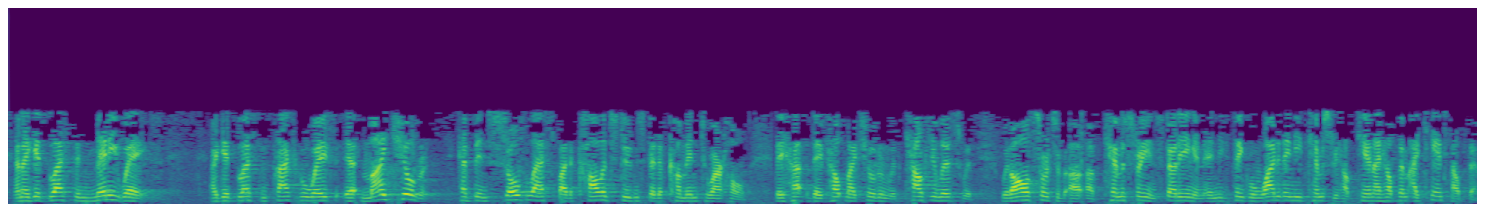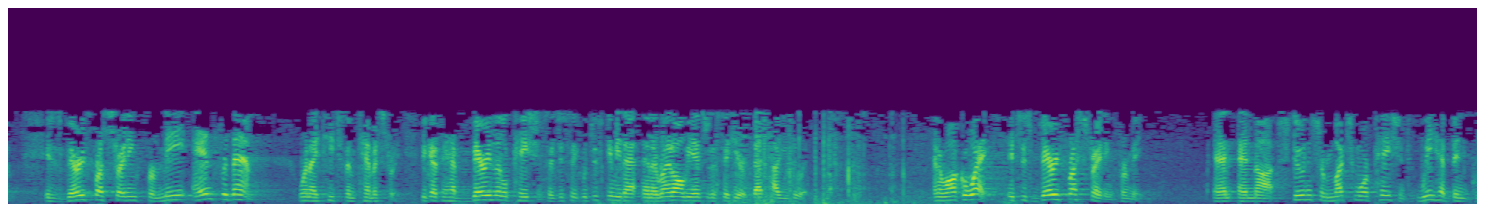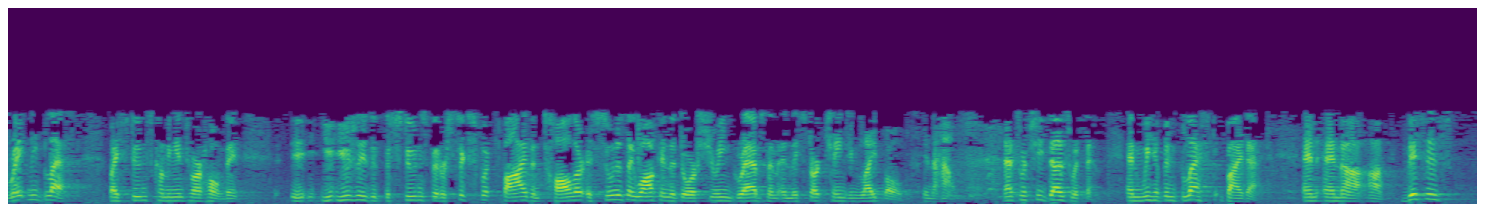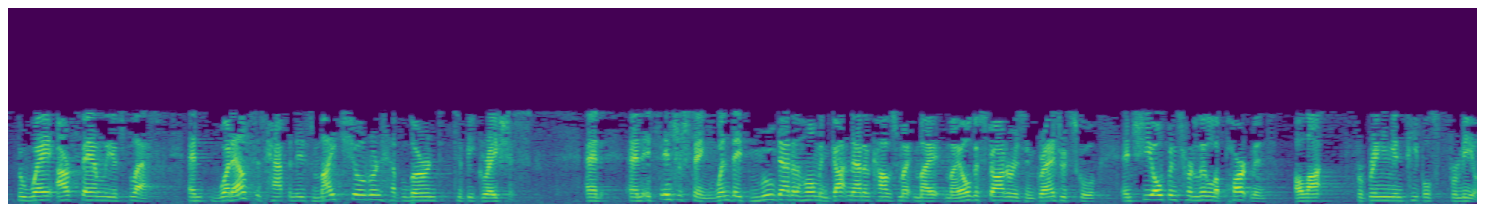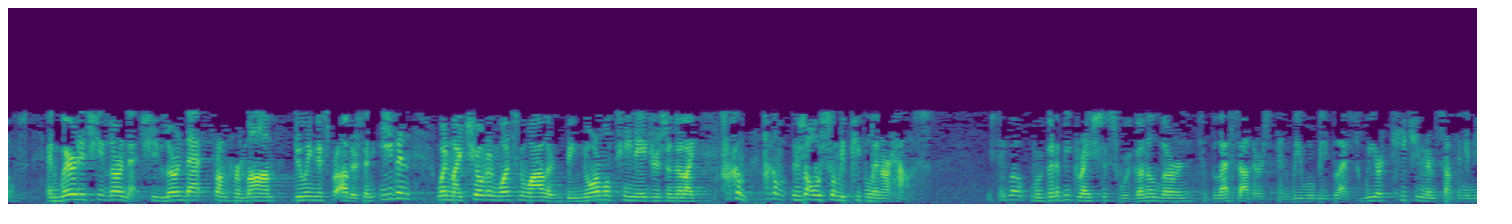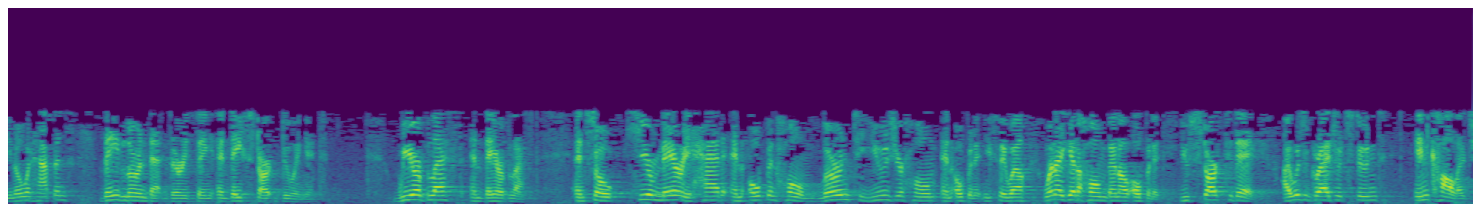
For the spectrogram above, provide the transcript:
And I get blessed in many ways. I get blessed in practical ways. Uh, my children have been so blessed by the college students that have come into our home. They ha- they've helped my children with calculus, with, with all sorts of, uh, of chemistry and studying. And, and you think, well, why do they need chemistry help? Can I help them? I can't help them. It is very frustrating for me and for them when I teach them chemistry because I have very little patience. I just say, well, just give me that, and I write all the answers. I say, here, that's how you do it. And I walk away. It's just very frustrating for me. And, and uh, students are much more patient. We have been greatly blessed by students coming into our home. They, usually the, the, students that are six foot five and taller, as soon as they walk in the door, Shireen grabs them and they start changing light bulbs in the house. That's what she does with them and we have been blessed by that. And, and uh, uh, this is the way our family is blessed. And what else has happened is my children have learned to be gracious. And, and it's interesting, when they've moved out of the home and gotten out of college, my, my, my oldest daughter is in graduate school, and she opens her little apartment a lot for bringing in people for meals. And where did she learn that? She learned that from her mom doing this for others. And even when my children once in a while would be normal teenagers and they're like, how come, how come there's always so many people in our house? You say, well, we're going to be gracious. We're going to learn to bless others and we will be blessed. We are teaching them something. And you know what happens? They learn that very thing and they start doing it. We are blessed and they are blessed. And so here Mary had an open home. Learn to use your home and open it. You say, well, when I get a home, then I'll open it. You start today. I was a graduate student in college,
